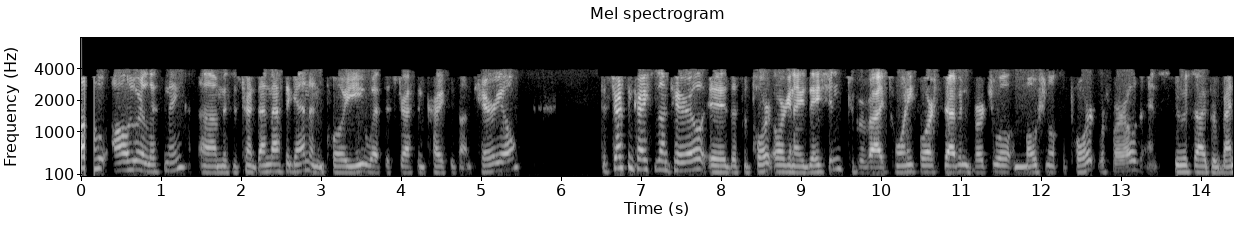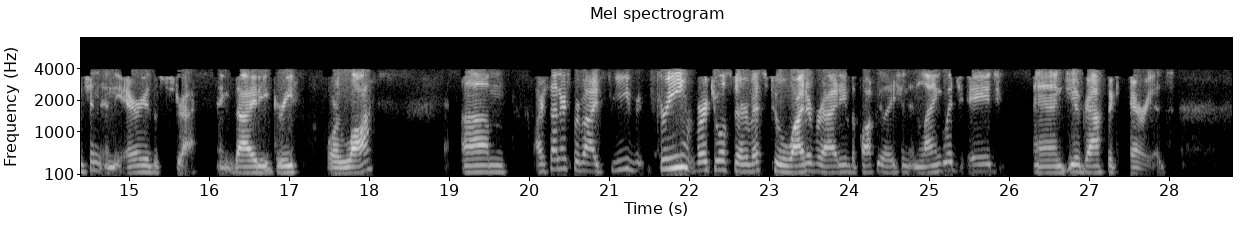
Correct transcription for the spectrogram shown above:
Hello, all who are listening. Um, this is Trent Dundas again, an employee with Distress and Crisis Ontario. Distress and Crisis Ontario is a support organization to provide 24 7 virtual emotional support referrals and suicide prevention in the areas of stress, anxiety, grief, or loss. Um, our centers provide free, free virtual service to a wider variety of the population in language, age, and geographic areas.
